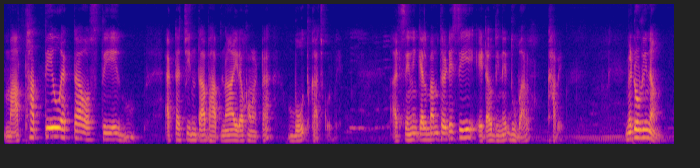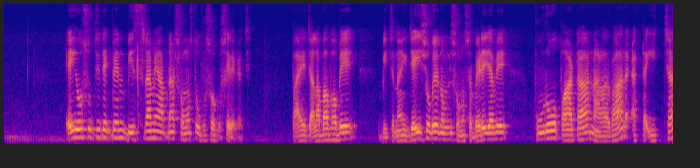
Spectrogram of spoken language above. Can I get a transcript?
মাথাতেও একটা অস্থির, একটা চিন্তা ভাবনা, এরকম একটা বোধ কাজ করবে। আর সেনিক অ্যালবাম থার্টি সি এটাও দিনে দুবার খাবে। মেডোরিনাম এই ওষুধটি দেখবেন বিশ্রামে আপনার সমস্ত উপসর্গ সেরে গেছে। পায়ে জ্বালাভাব হবে, বিছানায় যেই শোবেন অমনি সমস্যা বেড়ে যাবে, পুরো পাটা নাড়াবার একটা ইচ্ছা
